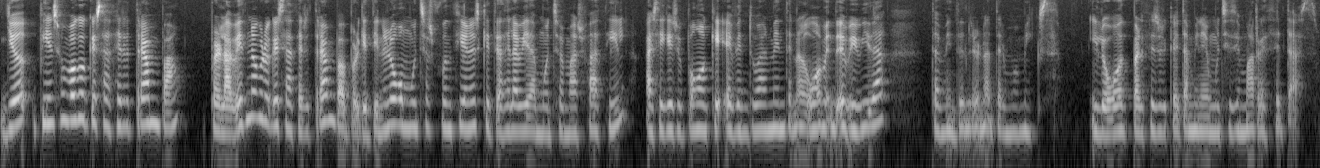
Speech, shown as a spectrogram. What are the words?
yo pienso un poco que es hacer trampa, pero a la vez no creo que sea hacer trampa, porque tiene luego muchas funciones que te hace la vida mucho más fácil. Así que supongo que eventualmente en algún momento de mi vida también tendré una Thermomix. Y luego parece ser que también hay muchísimas recetas.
